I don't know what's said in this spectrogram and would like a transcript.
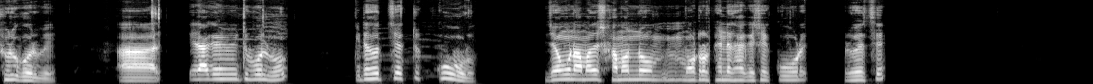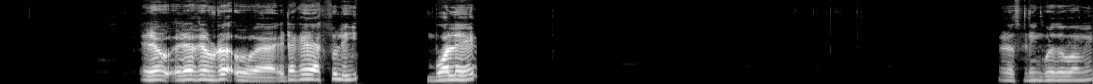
শুরু করবে। আর এর আগে আমি একটু বলব, এটা হচ্ছে একটা কোর। যেমন আমাদের সামান্য মোটর ফ্যানে থাকে, সেই কোর রয়েছে। এটাকে এটাকে অ্যাকচুয়ালি বলে এটা সেটিং করে দেবো আমি।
